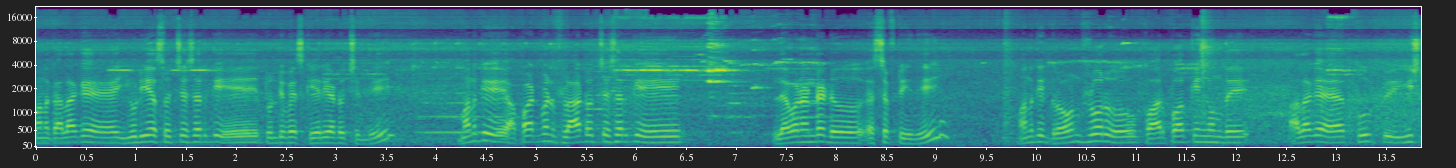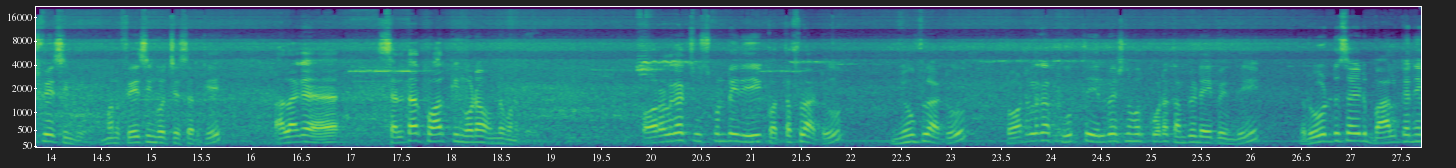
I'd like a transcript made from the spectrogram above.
మనకు అలాగే యూడిఎస్ వచ్చేసరికి ట్వంటీ ఫైవ్ స్కేర్ యార్డ్ వచ్చింది. మనకి అపార్ట్మెంట్ ఫ్లాట్ వచ్చేసరికి లెవెన్ హండ్రెడ్ ఎస్ఎఫ్టీ ఇది. మనకి గ్రౌండ్ ఫ్లోర్ కార్ పార్కింగ్ ఉంది. అలాగే తూర్పు ఈస్ట్ ఫేసింగ్ మన ఫేసింగ్ వచ్చేసరికి. అలాగే సెల్టర్ పార్కింగ్ కూడా ఉంది మనకి. ఓవరాల్గా చూసుకుంటే ఇది కొత్త ఫ్లాటు న్యూ ఫ్లాటు. టోటల్గా పూర్తి ఎలివేషన్ వర్క్ కూడా కంప్లీట్ అయిపోయింది. రోడ్డు సైడ్ బాల్కనీ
